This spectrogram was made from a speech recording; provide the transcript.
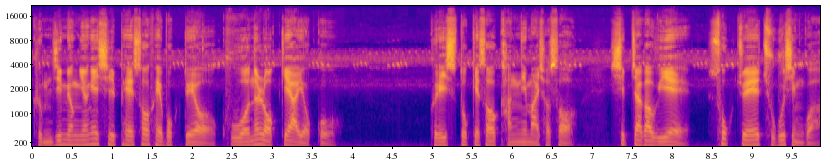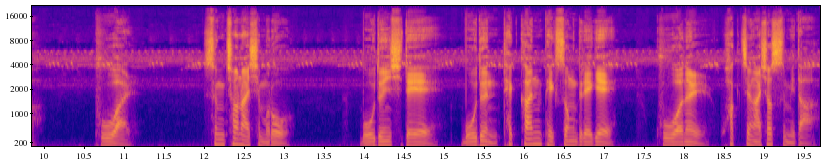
금지 명령의 실패에서 회복되어 구원을 얻게 하였고 그리스도께서 강림하셔서 십자가 위에 속죄의 죽으심과 부활, 승천하심으로 모든 시대의 모든 택한 백성들에게 구원을 확증하셨습니다.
